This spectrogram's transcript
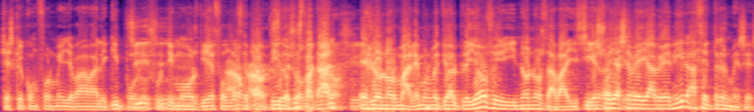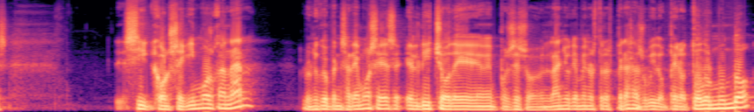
que es que conforme llevaba el equipo Sí, los sí, últimos sí. 10 o Claro, 12 claro, partidos o tal, claro, sí. es lo normal. Hemos metido al playoff y no nos daba. Y si eso ya se veía venir hace tres meses. Si conseguimos ganar, lo único que pensaremos es el dicho de, pues eso, el año que menos te lo esperas ha subido. Pero todo el mundo,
